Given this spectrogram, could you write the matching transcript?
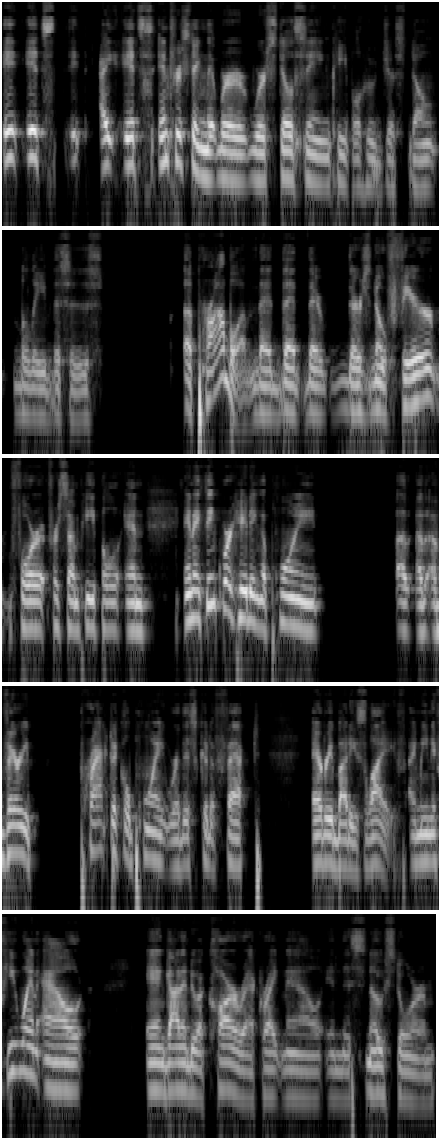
it, it's it, I, it's interesting that we're we're still seeing people who just don't believe this is a problem that that there there's no fear for it for some people and and I think we're hitting a point a, a very practical point where this could affect everybody's life. I mean, if you went out and got into a car wreck right now in this snowstorm,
